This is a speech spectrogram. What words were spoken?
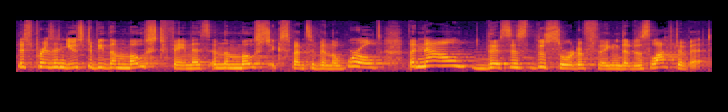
This prison used to be the most famous and the most expensive in the world, but now this is the sort of thing that is left of it.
